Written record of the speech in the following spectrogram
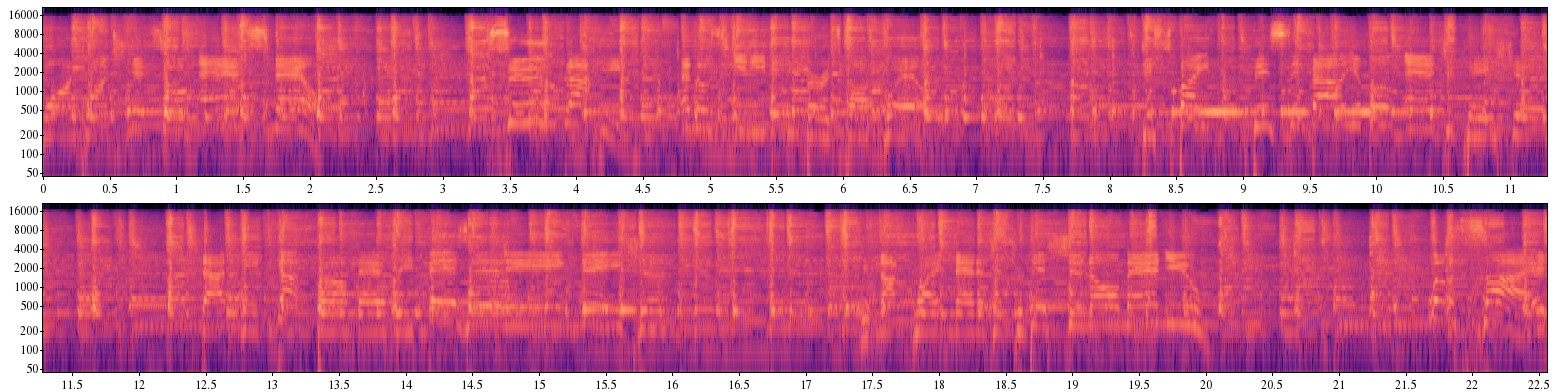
wonton, schnitzel, and snail. Souvlaki, and those itty bitty birds called quail. Despite this invaluable that we got from every visiting nation, we've not quite managed a traditional menu. Well, aside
